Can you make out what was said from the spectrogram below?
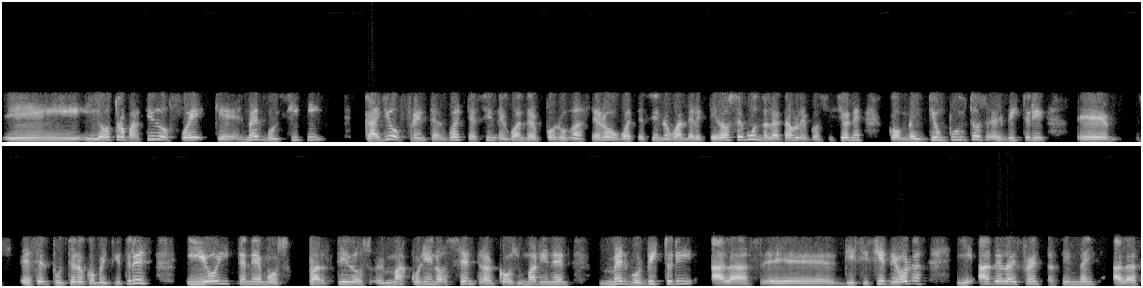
Y, el otro partido fue que el Melbourne City cayó frente al Western Sydney Wanderers por 1 a 0. Western Sydney Wanderers quedó segundo en la tabla de posiciones con 21 puntos. El Victory eh, es el puntero con 23. Y hoy tenemos partidos masculinos, Central Coast Mariner, Melbourne Victory a las eh, 17 horas y Adelaide frente a Sydney a las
